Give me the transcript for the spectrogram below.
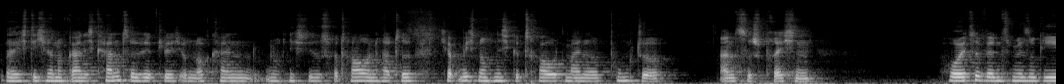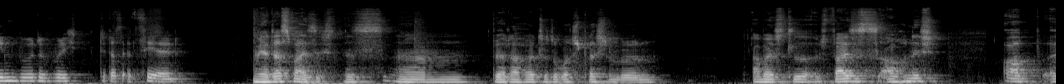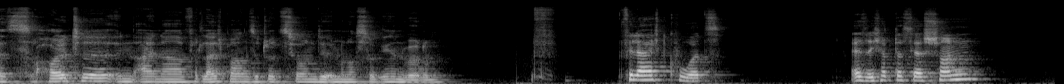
weil ich dich ja noch gar nicht kannte wirklich und noch kein, noch nicht dieses Vertrauen hatte. Ich habe mich noch nicht getraut, meine Punkte anzusprechen. Heute, wenn es mir so gehen würde, würde ich dir das erzählen. Ja, das weiß ich, dass ähm, wir da heute drüber sprechen würden. Aber ich, ich weiß es auch nicht, ob es heute in einer vergleichbaren Situation dir immer noch so gehen würde. Vielleicht kurz. Also ich habe das ja schon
